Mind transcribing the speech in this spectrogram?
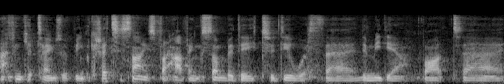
I think at times we've been criticised for having somebody to deal with uh, the media, but uh,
